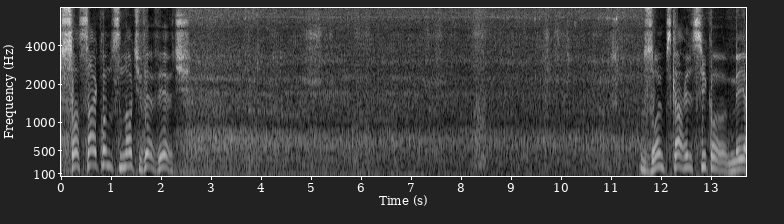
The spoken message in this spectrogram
Só sai quando o sinal estiver verde. Os ônibus, carros, eles ficam meio,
